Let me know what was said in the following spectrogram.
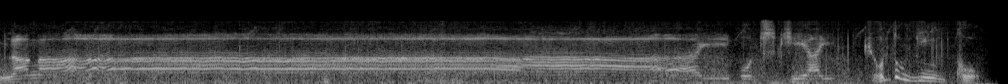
長いお付き合い京都銀行。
